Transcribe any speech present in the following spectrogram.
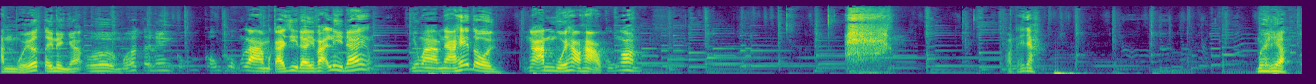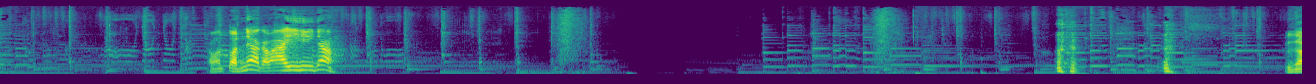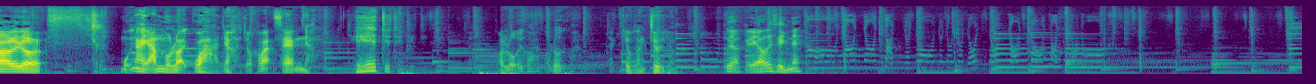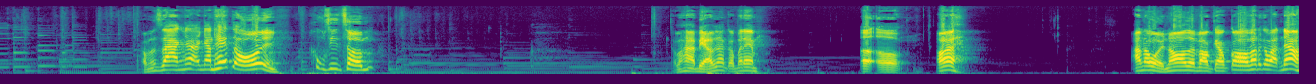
Ăn muối ớt tây ninh á. Ừ muối ớt tây ninh cũng cũng cũng là một cái gì đấy vãi lìn đấy. Nhưng mà nhà hết rồi. Ăn muối hảo hảo cũng ngon. À, còn thế nhỉ? 10 điểm. Cảm ơn tuấn nhá cảm ơn hi hi nhá. Đừng ngon bây giờ Mỗi ngày ăn một loại quả nhỉ Cho các bạn xem nhỉ Thế, thế, thế, Có lỗi quá, có lỗi quá. Chắc nhiều thằng chửi lắm. Ui cái đéo cái dính đấy. Cảm ơn Giang nhá, anh ăn hết rồi. Không xin sớm. Cảm ơn Hà Béo nha, cảm ơn em. Ờ, ờ. Ôi. Ăn ổi no rồi vào kéo co phát các bạn nhá.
